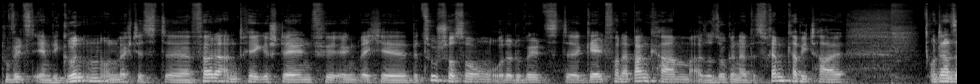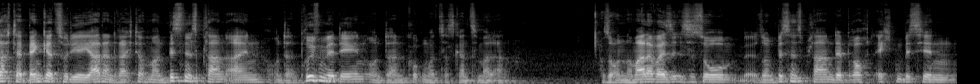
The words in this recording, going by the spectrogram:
du willst irgendwie gründen und möchtest äh, Förderanträge stellen für irgendwelche Bezuschussungen oder du willst äh, Geld von der Bank haben, also sogenanntes Fremdkapital. Und dann sagt der Banker zu dir, ja, dann reicht doch mal ein Businessplan ein und dann prüfen wir den und dann gucken wir uns das Ganze mal an. So, und normalerweise ist es so, so ein Businessplan, der braucht echt ein bisschen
